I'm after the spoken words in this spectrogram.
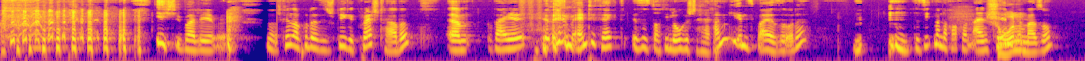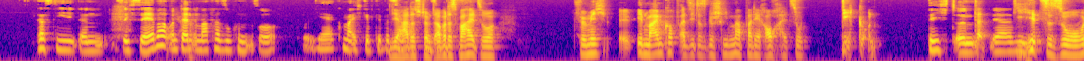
ich überlebe. Ich finde auch gut, dass ich das Spiel gecrashed habe, ähm, weil im Endeffekt ist es doch die logische Herangehensweise, oder? Das sieht man doch auch in allen Schon. Filmen immer so dass die dann sich selber und dann immer versuchen, so, ja, yeah, guck mal, ich gebe dir bitte. Ja, das stimmt, aber das war halt so, für mich, in meinem Kopf, als ich das geschrieben habe, war der Rauch halt so dick und dicht und da, ja. die Hitze so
